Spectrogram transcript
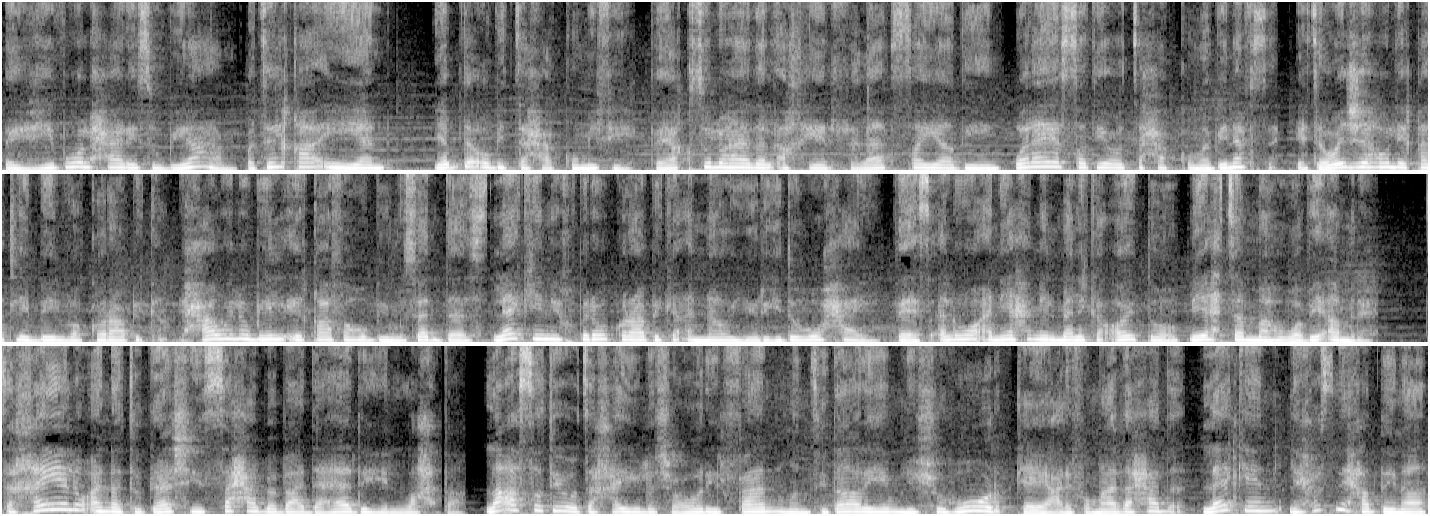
فيجيبه الحارس بنعم. وتلقائيا يبدأ بالتحكم فيه فيقتل هذا الأخير ثلاث صيادين ولا يستطيع التحكم بنفسه. يتوجه لقتل بيل وكرابيكا. يحاول بيل إيقافه بمسدس لكن يخبر كرابيكا أنه يريده حي. فيسأله أن يحمي الملك أويتو ليهتم هو بأمره. تخيلوا أن توغاشي سحب بعد هذه اللحظة. لا أستطيع تخيل شعور الفان وانتظارهم لشهور كي يعرفوا ماذا حدث. لكن لحسن حظنا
